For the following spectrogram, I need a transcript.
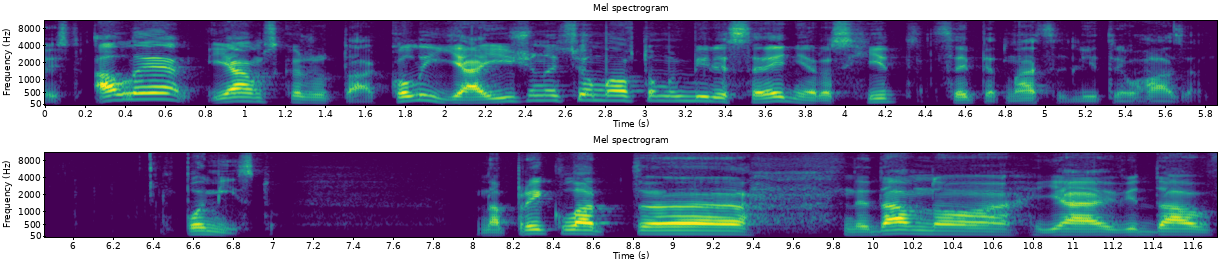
Тобто, але я вам скажу так: коли я їжджу на цьому автомобілі, середній розхід це 15 літрів газу по місту. Наприклад, е, недавно я віддав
